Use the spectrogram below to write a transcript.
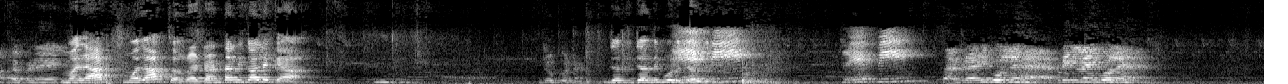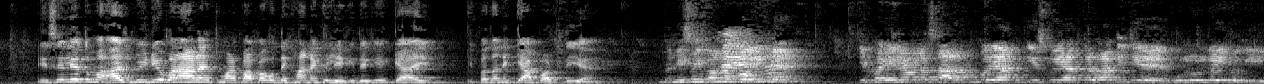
हाँ मज़ाक मज़ाक चल रहा है। डंटा निकाले क्या? जो जल्दी जल्दी बोलो जल्दी। बोले हैं। अप्रैल नहीं बोले हैं। इसीलिए तुम आज वीडियो बना रहे हैं तुम्हारे पापा को दिखाने के लिए कि देखिए क्या है पता नहीं क्या पढ़ती है। मैंने है कि पहले वाला सारा हमको याद इसको याद करवा दीजिए भूल उल गई होगी।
